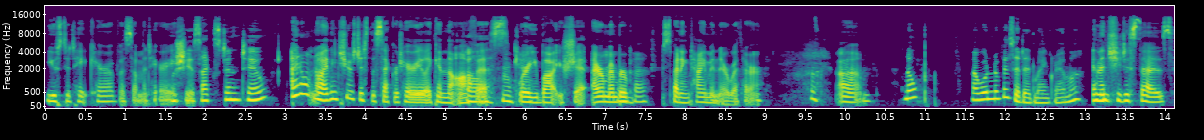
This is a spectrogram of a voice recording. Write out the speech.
used to take care of a cemetery. Was she a sexton too? I don't know. I think she was just the secretary, like in the office okay. where you bought your shit. I remember Okay. spending time in there with her. Um, Nope. I wouldn't have visited my grandma. and then she just says,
